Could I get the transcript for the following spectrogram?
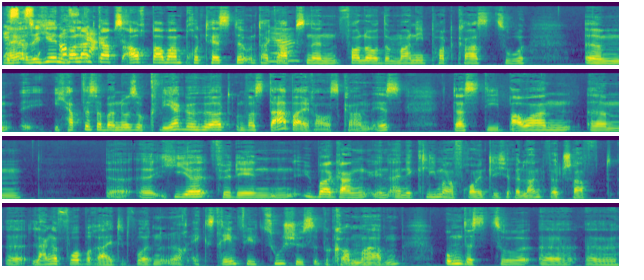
naja, also hier in Holland gab es auch Bauernproteste und da ja. gab es einen Follow the Money Podcast zu. Ähm, ich habe das aber nur so quer gehört und was dabei rauskam ist, dass die Bauern ähm, äh, äh, hier für den Übergang in eine klimafreundlichere Landwirtschaft äh, lange vorbereitet wurden und auch extrem viel Zuschüsse bekommen haben, um das zu äh,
